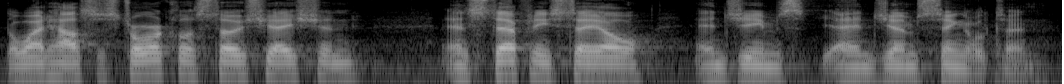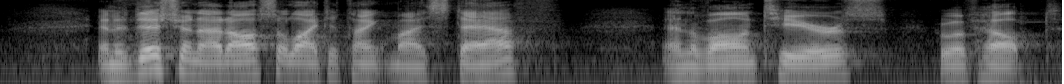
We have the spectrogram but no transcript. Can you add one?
the White House Historical Association and Stephanie Sale and, James, and Jim Singleton. In addition, I'd also like to thank my staff and the volunteers who have helped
